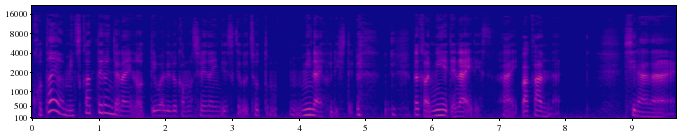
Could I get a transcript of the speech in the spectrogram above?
答えは見つかってるんじゃないの？って言われるかもしれないんですけどちょっと見ないふりして。る だから見えてないです。はいわかんない。知らない。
